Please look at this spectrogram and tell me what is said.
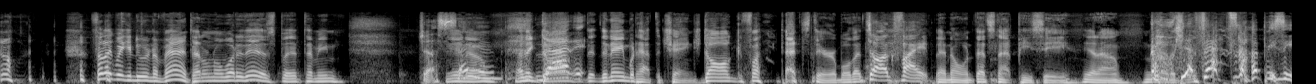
I feel like we can do an event. I don't know what it is, but I mean, Just you know, saying. I think dog. the, the name would have to change. Dog fight. That's terrible. That's dog fight. that. No, that's not PC. You know. No, Yeah, that's not PC.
